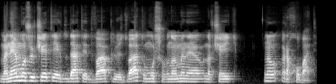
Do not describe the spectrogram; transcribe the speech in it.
мене можуть вчити, як додати 2 плюс 2, тому що воно мене навчить ну, рахувати.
